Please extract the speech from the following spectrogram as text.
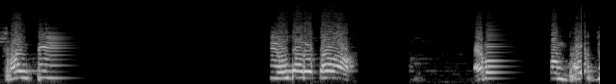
শান্তি উদারতা এবং ধৈর্য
